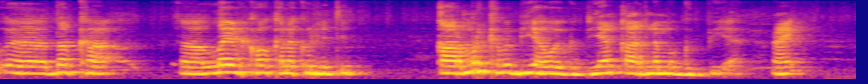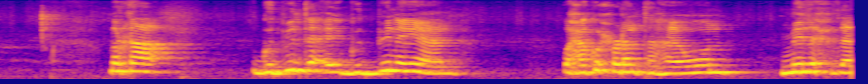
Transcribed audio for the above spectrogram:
uh, uh, laydhka oo kale ku qaar markaba biyaha way gudbiyaan qaarna ma gudbiyaan marka gudbinta ay gudbinayaan waxay ku xidhan tahay uun milixda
